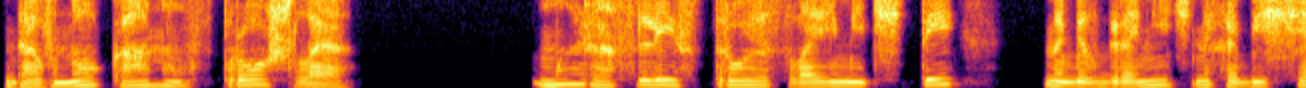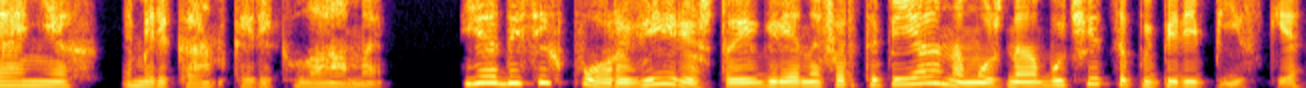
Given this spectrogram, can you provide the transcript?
давно канул в прошлое. Мы росли, строя свои мечты на безграничных обещаниях американской рекламы. Я до сих пор верю, что игре на фортепиано можно обучиться по переписке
